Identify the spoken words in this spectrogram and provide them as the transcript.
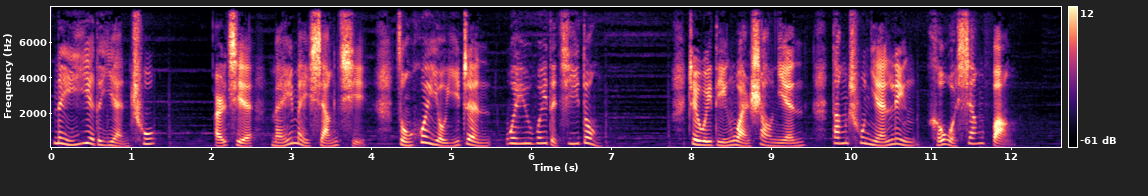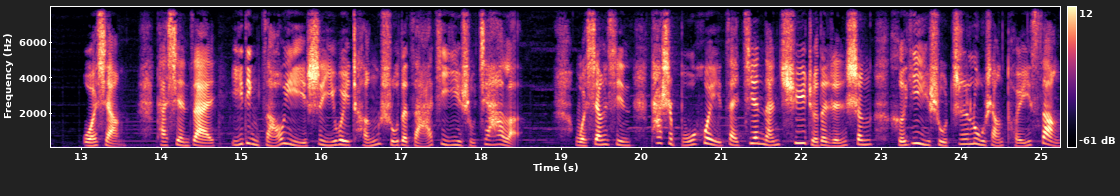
那一夜的演出，而且每每想起，总会有一阵微微的激动。这位顶碗少年当初年龄和我相仿，我想他现在一定早已是一位成熟的杂技艺术家了。我相信他是不会在艰难曲折的人生和艺术之路上颓丧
